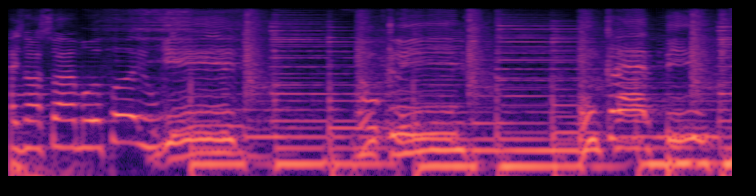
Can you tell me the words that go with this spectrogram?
Mas nosso amor foi um gif, um clipe um clap.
